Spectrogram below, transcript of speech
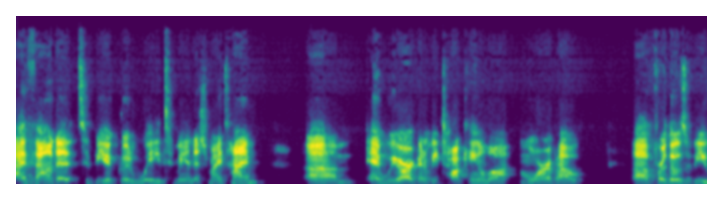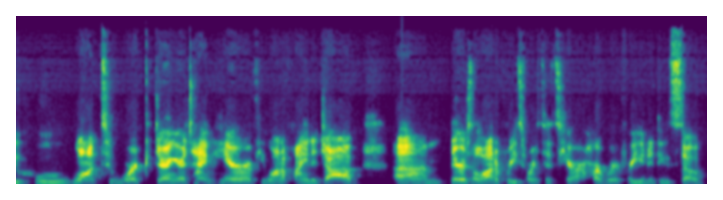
I found it to be a good way to manage my time. Um, and we are going to be talking a lot more about. Uh, for those of you who want to work during your time here, if you want to find a job, um, there's a lot of resources here at Harvard for you to do so.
